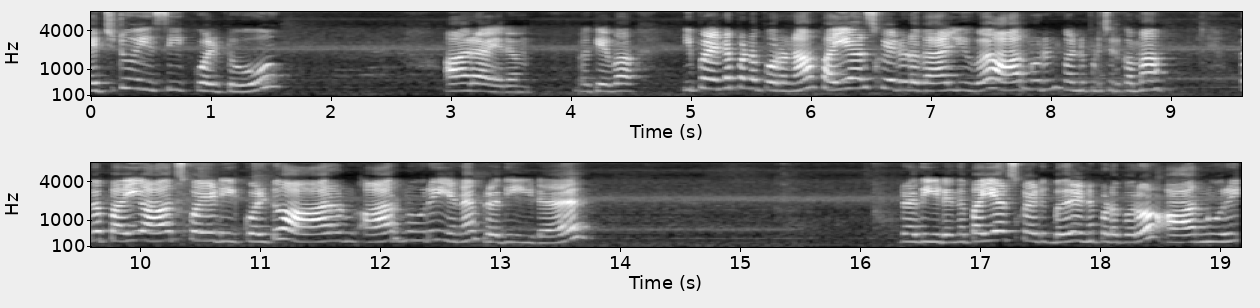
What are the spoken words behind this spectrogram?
H two is equal to ஆறாயிரம். ஓகேவா இப்போ என்ன பண்ண போகிறோன்னா பை ஆர் ஸ்கொயரோட வேல்யூவை ஆறுநூறுன்னு கண்டுபிடிச்சிருக்கோமா? இப்போ pi r squared equal to ஆறு ஆறுநூறு என பிரதியிட பிரதியிட. இந்த பை ஆர் ஸ்கொயர்டுக்கு பதிலாக என்ன போட போகிறோம் ஆறுநூறு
